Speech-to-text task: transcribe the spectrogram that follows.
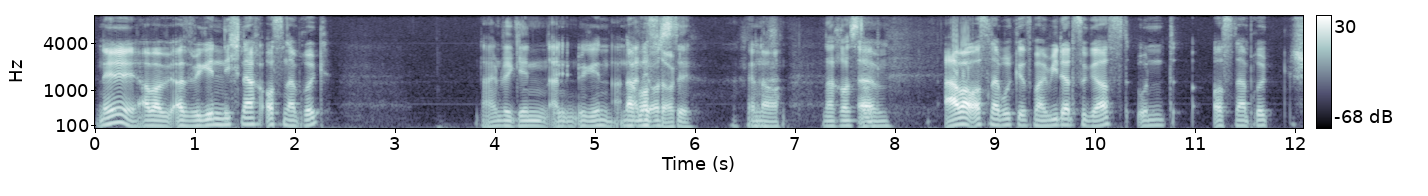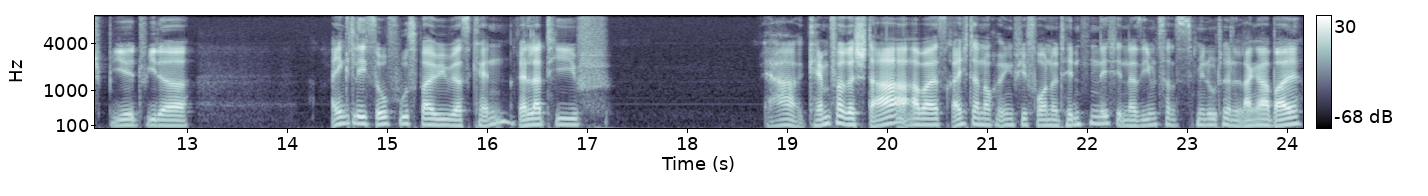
Nee, aber also wir gehen nicht nach Osnabrück. Nein, wir gehen an, wir gehen nach Rostock. Genau. nach Rostock. Ähm, aber Osnabrück ist mal wieder zu Gast und Osnabrück spielt wieder eigentlich so Fußball, wie wir es kennen. Relativ ja, kämpferisch da, aber es reicht dann noch irgendwie vorne und hinten nicht. In der 27. Minute ein langer Ball,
